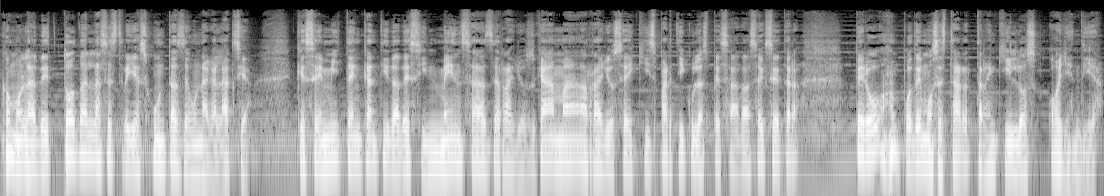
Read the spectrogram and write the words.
como la de todas las estrellas juntas de una galaxia, que se emiten cantidades inmensas de rayos gamma, rayos X, partículas pesadas, etc. Pero podemos estar tranquilos hoy en día.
